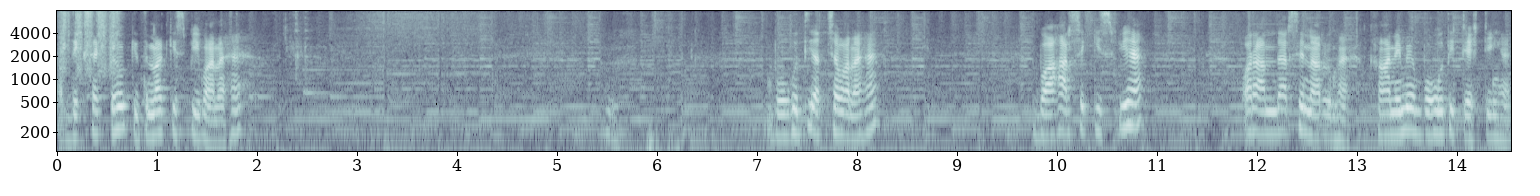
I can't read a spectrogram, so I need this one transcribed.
अब देख सकते हो कितना क्रिस्पी बना है। बहुत ही अच्छा बना है। बाहर से क्रिस्पी है और अंदर से नरम है। खाने में बहुत ही टेस्टिंग है।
